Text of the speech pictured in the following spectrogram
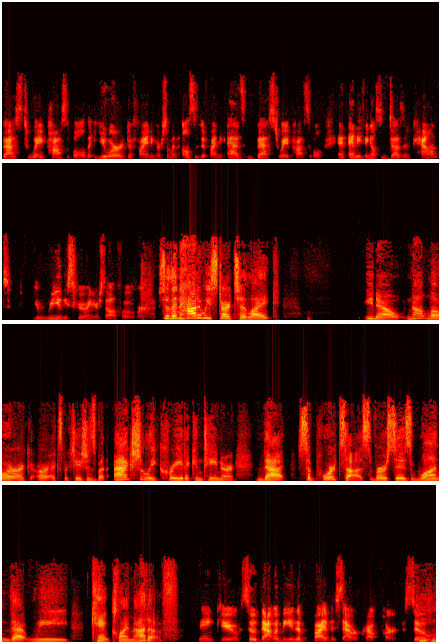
best way possible that you are defining or someone else is defining as best way possible, and anything else doesn't count, you're really screwing yourself over. So then, how do we start to like? You know, not lower our, our, expectations, but actually create a container that supports us versus one that we can't climb out of. Thank you. So that would be the buy the sauerkraut part. So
